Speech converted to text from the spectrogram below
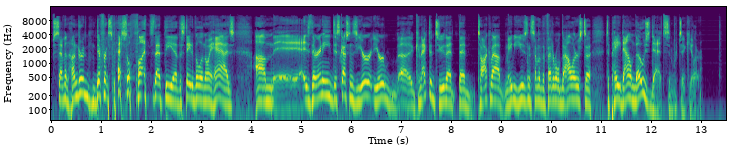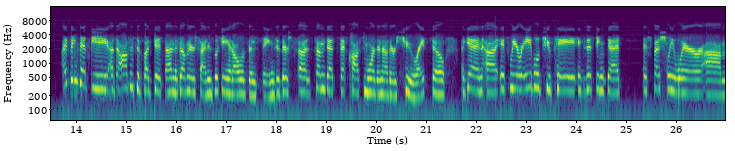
700 different special funds that the uh, the state of Illinois has. Um, is there any discussions you're you're uh, connected to that that talk about maybe using some of the federal dollars to to pay down those debts in particular? I think that the uh, the Office of Budget on the governor's side is looking at all of those things. There's uh, some debts that cost more than others too, right? So again, uh, if we are able to pay existing debt, especially where um,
